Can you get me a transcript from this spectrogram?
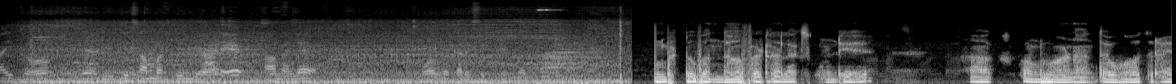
ಆಯಿತು ಎರಡು ಇಡ್ಲಿ ಸಾಂಬಾರು ತಿಂದೆ ಆಮೇಲೆ ಹೋಗ್ಬೇಕಾದ್ರೆ ಸಿಗ್ತೀನಿ ಬಂದು ಪೆಟ್ರೋಲ್ ಹಾಕ್ಸ್ಕೊಂಡು ಹಾಕ್ಸ್ಕೊಂಡು ಹೋಗೋಣ ಅಂತ ಹೋದ್ರೆ,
